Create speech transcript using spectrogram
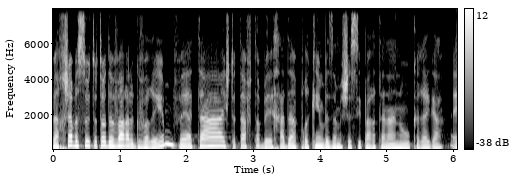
ועכשיו עשו את אותו דבר על גברים, ואתה השתתפת באחד הפרקים, וזה מה שסיפרת לנו כרגע. אה,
